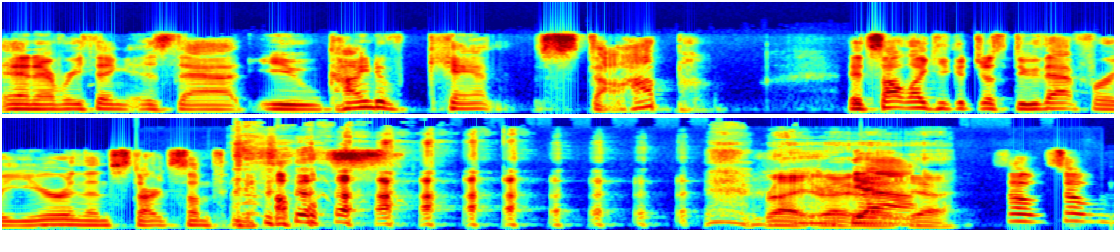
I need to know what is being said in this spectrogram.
and everything is that you kind of can't stop it's not like you could just do that for a year and then start something else. right, right, yeah. right. Yeah. So so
